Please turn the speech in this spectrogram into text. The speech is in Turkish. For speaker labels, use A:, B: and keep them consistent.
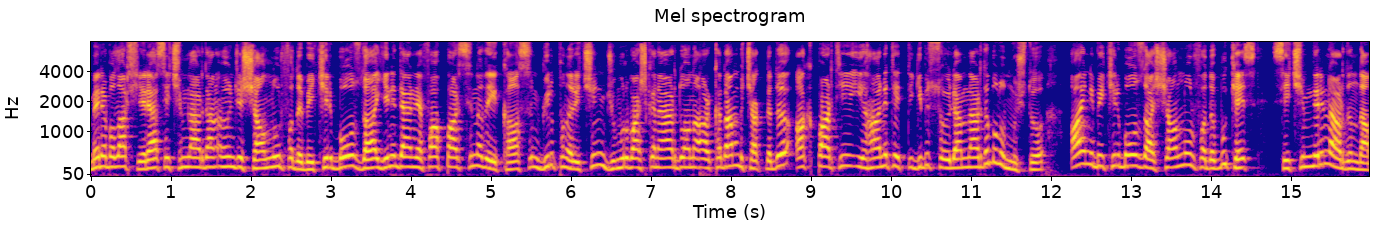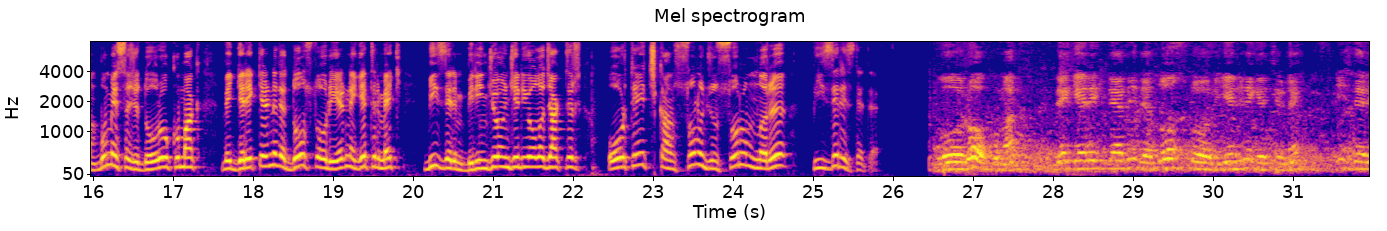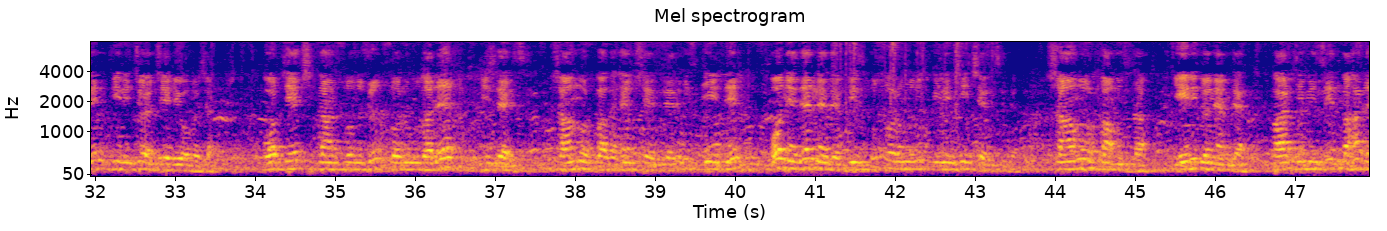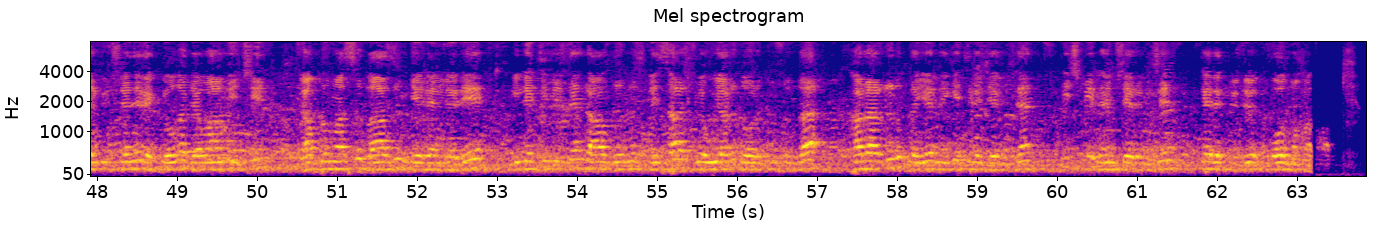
A: Merhabalar. Yerel seçimlerden önce Şanlıurfa'da Bekir Bozdağ yeniden Refah Partisi'nin adayı Kasım Gülpınar için Cumhurbaşkanı Erdoğan'ı arkadan bıçakladı, AK Parti'ye ihanet etti gibi söylemlerde bulunmuştu. Aynı Bekir Bozdağ Şanlıurfa'da bu kez seçimlerin ardından bu mesajı doğru okumak ve gereklerini de dost doğru yerine getirmek bizlerin birinci önceliği olacaktır. Ortaya çıkan sonucun sorumluları bizleriz dedi.
B: doğru okumak ve gereklerini de dost doğru yerine getirmek bizlerin birinci önceliği olacak. Ortaya çıkan sonucun sorumluları bizleriz. Şanlıurfalı hemşehrilerimiz değildir. O nedenle de biz bu sorumluluk bilinci içerisinde Şanlıurfa'mızda yeni dönemde partimizin daha da güçlenerek yola devamı için yapılması lazım gelenleri milletimizden de aldığımız mesaj ve uyarı doğrultusunda kararlılıkla yerine getireceğimizden hiçbir hemşehrimizin tereddüdü olmamalı.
